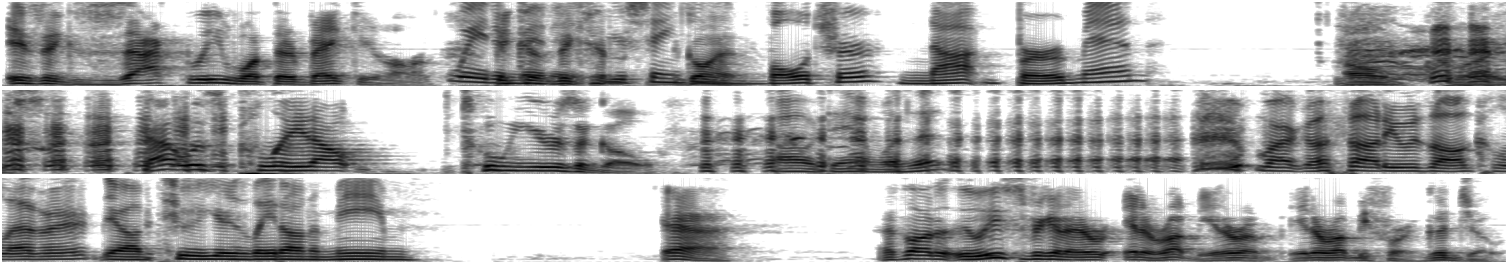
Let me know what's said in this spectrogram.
is exactly what they're banking on. wait a because minute. They can, You're saying go he's ahead. Vulture, not Birdman? Oh Christ, that was played out two years ago. Oh damn, was it? Marco thought he was all clever. Yo, I'm two years late on a meme. Yeah, I thought at least if you're gonna interrupt me, interrupt interrupt me for a good joke.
